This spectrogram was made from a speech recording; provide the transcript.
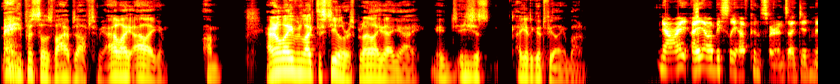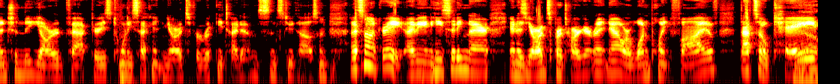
man, he puts those vibes off to me. I like I like him. Um, I don't even like the Steelers, but I like that guy. He's just I get a good feeling about him. Now, I, I obviously have concerns. I did mention the yard factor. He's 22nd in yards for rookie tight ends since 2000. That's not great. I mean, he's sitting there, and his yards per target right now are 1.5. That's okay, yeah.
